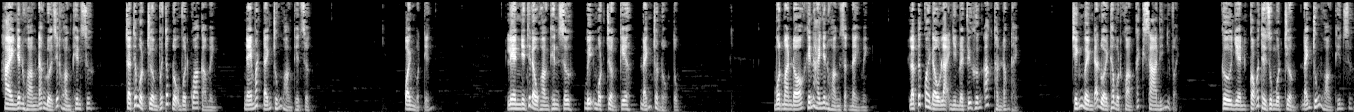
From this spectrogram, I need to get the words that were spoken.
Hai nhân hoàng đang đuổi giết Hoàng Thiên Sư. Chợt thấy một trường với tốc độ vượt qua cả mình. Nháy mắt đánh trúng Hoàng Thiên Sư. Oanh một tiếng. Liền nhìn thấy đầu Hoàng Thiên Sư bị một trường kia đánh cho nổ tung. Một màn đó khiến hai nhân hoàng giật nảy mình. Lập tức quay đầu lại nhìn về phía hướng ác thần Long Thành. Chính mình đã đuổi theo một khoảng cách xa đến như vậy. Cự nhiên còn có thể dùng một trường đánh trúng Hoàng Thiên Sư.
